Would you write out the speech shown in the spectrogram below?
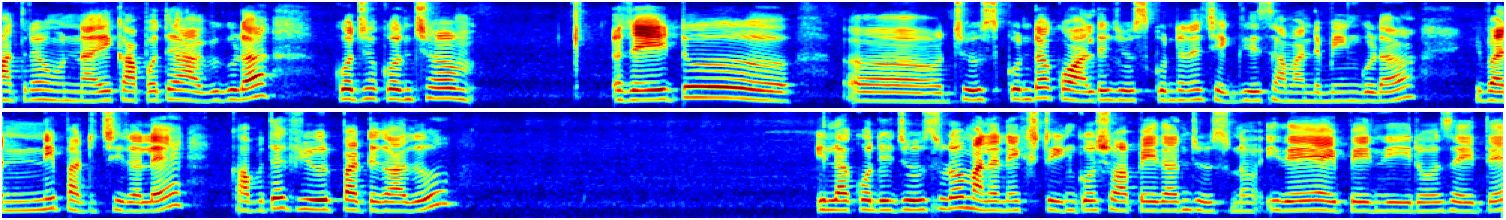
మాత్రం ఉన్నాయి. కాకపోతే అవి కూడా కొంచెం కొంచెం రేటు చూసుకుంటా క్వాలిటీ చూసుకుంటేనే చెక్ చేసామండి మేము కూడా. ఇవన్నీ పట్టు చీరలే. కాకపోతే ప్యూర్ పట్టు కాదు. ఇలా కొన్ని చూసుడు మళ్ళీ నెక్స్ట్ ఇంకో షాప్ ఏదని చూసినాం ఇదే అయిపోయింది ఈరోజు అయితే.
